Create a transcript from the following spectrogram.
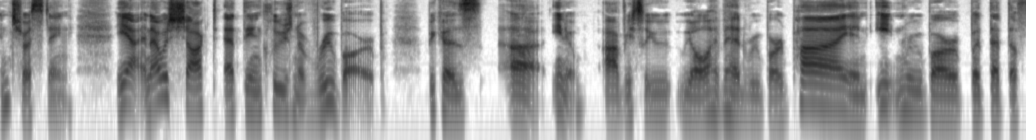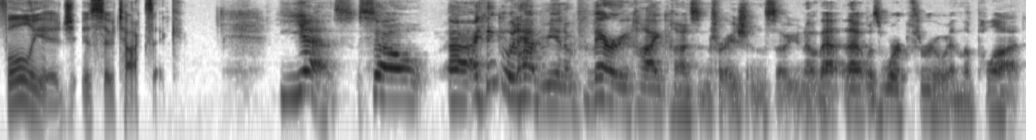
interesting. Yeah, and I was shocked at the inclusion of rhubarb because uh, you know obviously we all have had rhubarb pie and eaten rhubarb, but that the foliage is so toxic. Yes. So uh, I think it would have to be in a very high concentration. So, you know, that, that was worked through in the plot.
